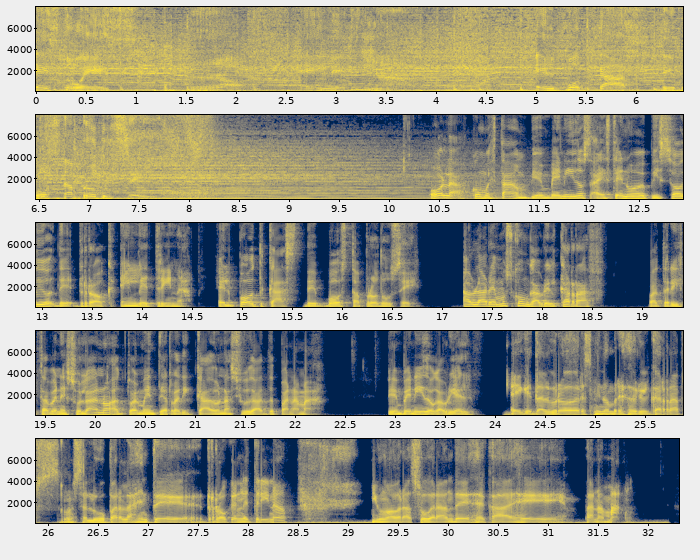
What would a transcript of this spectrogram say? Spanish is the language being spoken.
Esto es Rock en Letrina, el podcast de Bosta Produce. Hola, ¿cómo están? Bienvenidos a este nuevo episodio de Rock en Letrina, el podcast de Bosta Produce. Hablaremos con Gabriel Carraf, baterista venezolano actualmente radicado en la ciudad de Panamá. Bienvenido, Gabriel. Hey, ¿qué tal, brothers? Mi nombre es Gabriel Carraps. Un saludo para la gente de Rock en Letrina y un abrazo grande desde acá, desde Panamá.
